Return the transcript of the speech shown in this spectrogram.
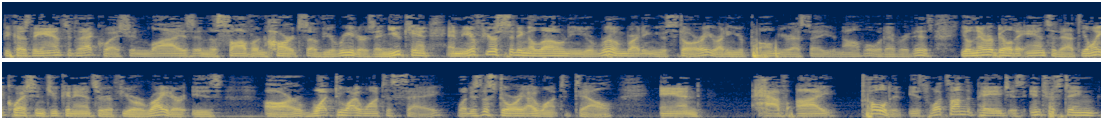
Because the answer to that question lies in the sovereign hearts of your readers. And you can't, and if you're sitting alone in your room writing your story, writing your poem, your essay, your novel, whatever it is, you'll never be able to answer that. The only questions you can answer if you're a writer is, are, what do I want to say? What is the story I want to tell? And have I told it? Is what's on the page as interesting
